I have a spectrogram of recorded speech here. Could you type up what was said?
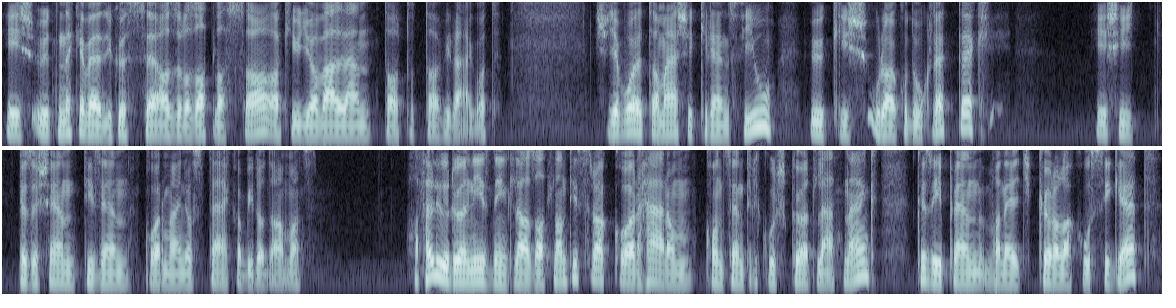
És őt ne keverjük össze azzal az Atlasszal, aki ugye a vállán tartotta a világot. És ugye volt a másik kilenc fiú, ők is uralkodók lettek, és így közösen tizen kormányozták a birodalmat. Ha felülről néznénk le az Atlantisra, akkor három koncentrikus kört látnánk. Középen van egy kör alakú sziget,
